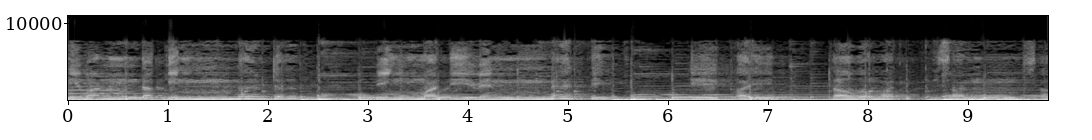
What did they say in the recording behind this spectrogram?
නිවන් දකින්නට පින්මදි වෙන්නැති ඒකයි තවමත් සංසාරේ.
